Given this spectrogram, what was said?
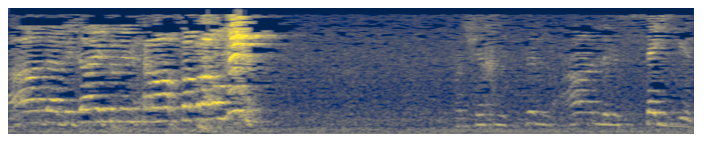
هذا بداية الانحراف فابرأوا منه. الشيخ مثل عالم السيد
